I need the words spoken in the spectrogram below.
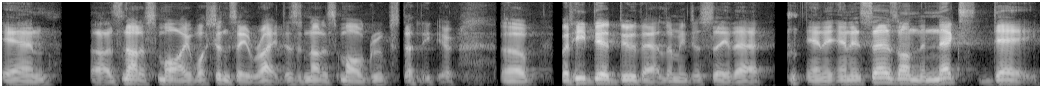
And uh, it's not a small, I shouldn't say right, this is not a small group study here. Uh, but he did do that, let me just say that. And it, and it says on the next day,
